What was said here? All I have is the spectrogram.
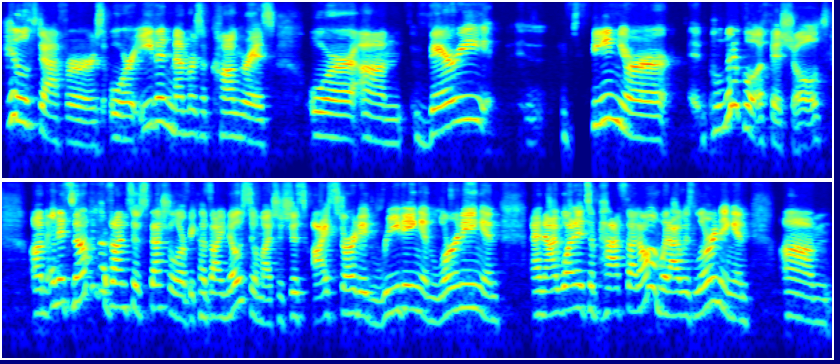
Hill staffers or even members of Congress or um, very senior political officials. Um, and it's not because I'm so special or because I know so much. It's just I started reading and learning, and and I wanted to pass that on what I was learning, and um,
